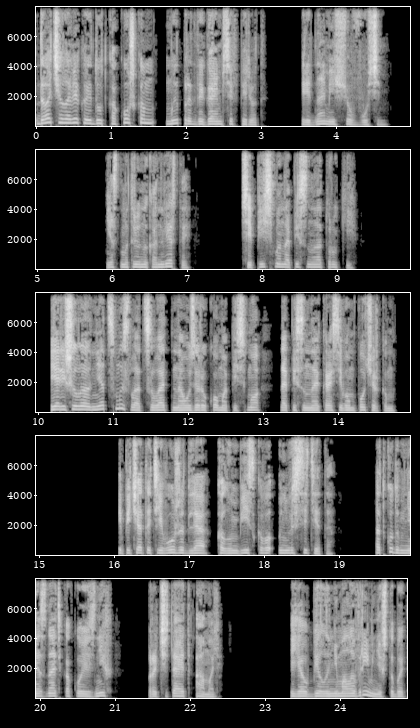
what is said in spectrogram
Два человека идут к окошкам, мы продвигаемся вперед. Перед нами еще восемь. Я смотрю на конверты. Все письма написаны от руки. Я решила, нет смысла отсылать на озеро Кома письмо, написанное красивым почерком, и печатать его же для Колумбийского университета. Откуда мне знать, какой из них прочитает Амаль? Я убила немало времени, чтобы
